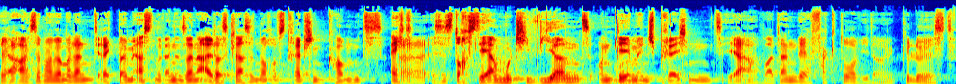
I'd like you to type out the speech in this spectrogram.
ja, ich sag mal, wenn man dann direkt beim ersten Rennen in seiner Altersklasse noch aufs Treppchen kommt, Echt? Äh, es ist doch sehr motivierend und dementsprechend, ja, war dann der Faktor wieder gelöst.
